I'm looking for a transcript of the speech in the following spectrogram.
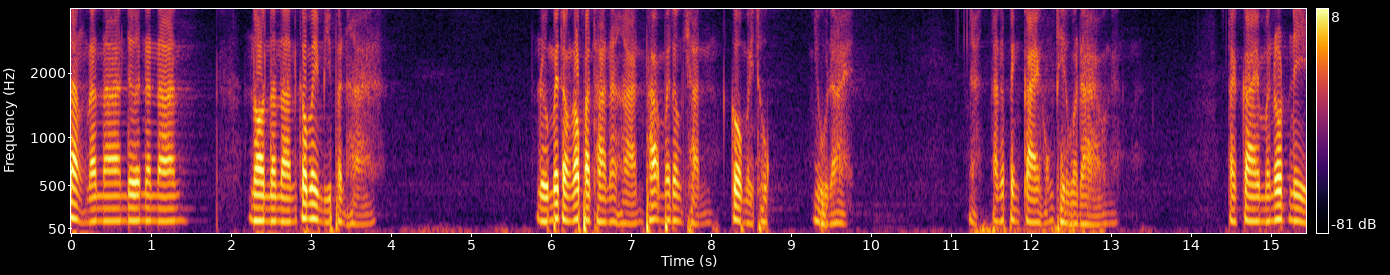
นั่งนานๆเดินนานๆนอนนานๆก็ไม่มีปัญหา หรือไม่ต้องรับประทานอาหาร พระไม่ต้องฉันก็ไม่ทุกข์อยู่ได้นะอันนั้นเป็นกายของเทวดาว่างั้นแต่กายมนุษย์นี่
